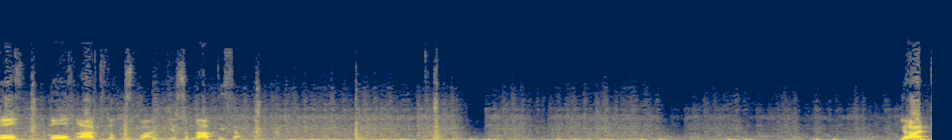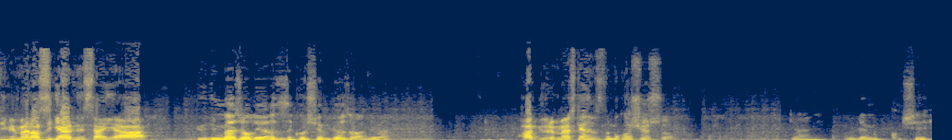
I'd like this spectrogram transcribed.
Gold, gold artı 9 puan. Cesurunu attıysam. Ya dibime nasıl geldin sen ya? Görünmez oluyor hızlı koşabiliyor o zaman değil mi? Ha görünmezken hızlı mı koşuyorsun? Yani öyle mi Ko- şey?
